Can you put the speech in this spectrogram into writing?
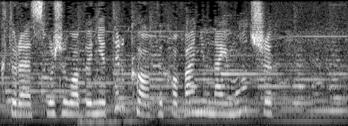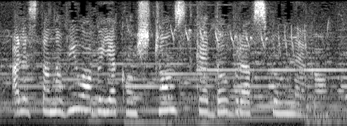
które służyłoby nie tylko wychowaniu najmłodszych, ale stanowiłoby jakąś cząstkę dobra wspólnego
